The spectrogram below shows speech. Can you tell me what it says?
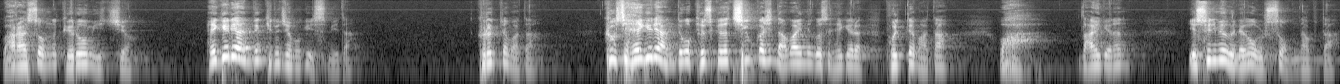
말할 수 없는 괴로움이 있죠. 해결이 안 된 기도 제목이 있습니다. 그럴 때마다 그것이 해결이 안 되고 계속해서 지금까지 남아 있는 것을 해결해 볼 때마다 와 나에게는 예수님의 은혜가 올 수 없나 보다.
